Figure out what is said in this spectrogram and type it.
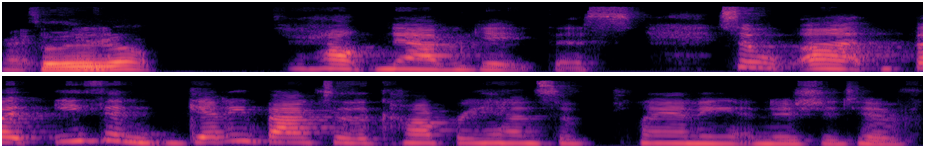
Right. So there you go. to help navigate this. So, uh, but Ethan, getting back to the comprehensive planning initiative,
